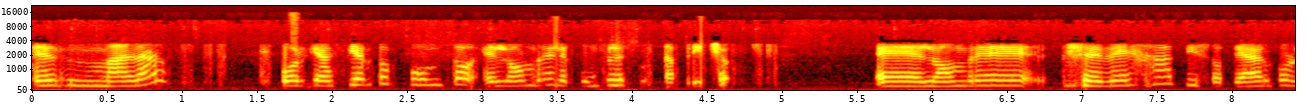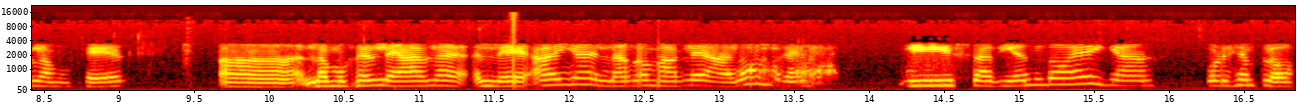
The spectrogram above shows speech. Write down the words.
es mala porque a cierto punto el hombre le cumple sus caprichos. El hombre se deja pisotear por la mujer. La mujer le habla, le haya el lado amable al hombre. Y sabiendo ella, por ejemplo,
